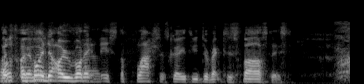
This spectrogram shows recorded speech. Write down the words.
I, I find it ironic it's the Flash that's going through directors fastest.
